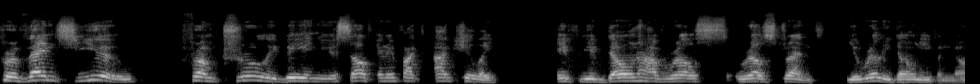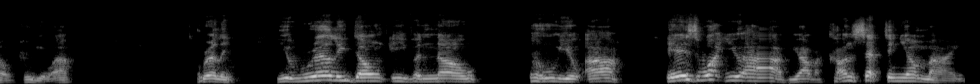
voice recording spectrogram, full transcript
prevents you from truly being yourself. And in fact, actually, if you don't have real, real strength, you really don't even know who you are. Really, you really don't even know who you are. Here's what you have you have a concept in your mind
